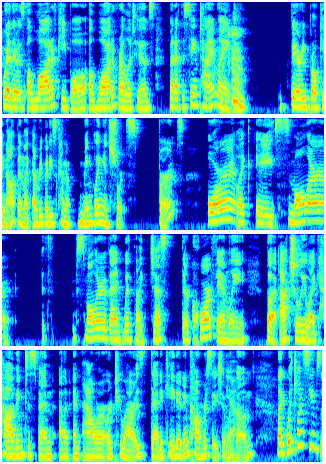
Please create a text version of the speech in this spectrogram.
where there's a lot of people, a lot of relatives, but at the same time, like very broken up and like everybody's kind of mingling in short spurts, or like a smaller, smaller event with like just their core family but actually like having to spend a, an hour or two hours dedicated in conversation with Yeah. them. Like, which one seems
